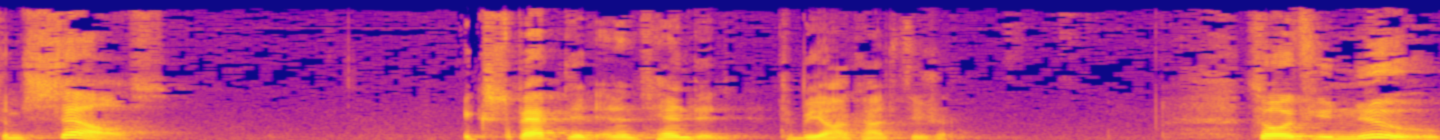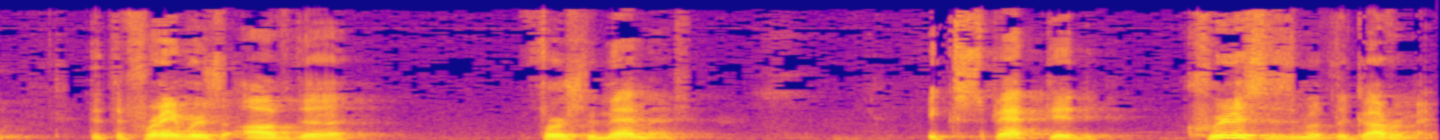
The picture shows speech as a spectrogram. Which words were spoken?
themselves expected and intended to be unconstitutional. So if you knew that the framers of the First Amendment expected criticism of the government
